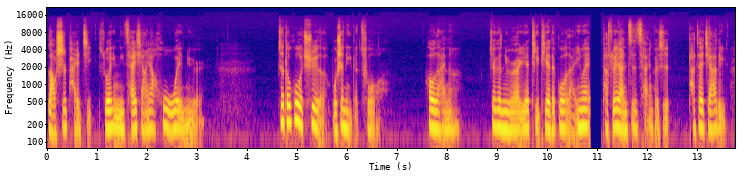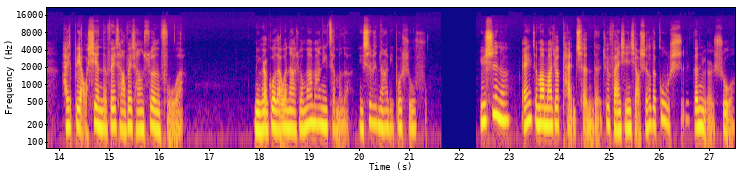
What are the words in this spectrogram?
老师排挤，所以你才想要护卫女儿。这都过去了，不是你的错。后来呢，这个女儿也体贴的过来，因为她虽然自残，可是她在家里还表现的非常非常顺服啊。女儿过来问她说：“妈妈，你怎么了？你是不是哪里不舒服？”于是呢。哎，这妈妈就坦诚的去反省小时候的故事，跟女儿说：“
